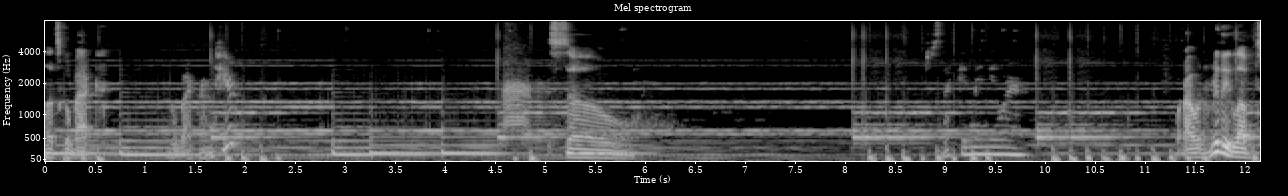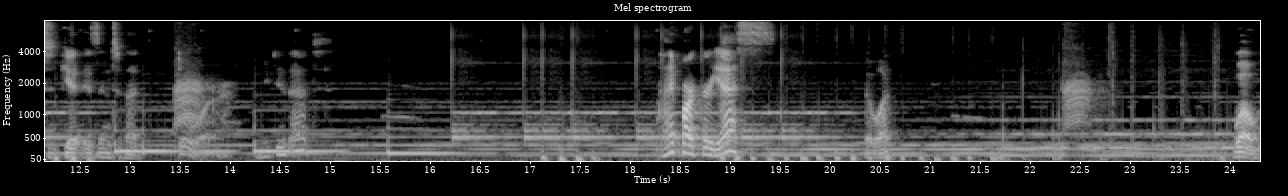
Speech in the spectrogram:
let's go back. Go back around here. So, does that get me anywhere? What I would really love to get is into that Hi, Parker. Yes. Wait, what? Whoa.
